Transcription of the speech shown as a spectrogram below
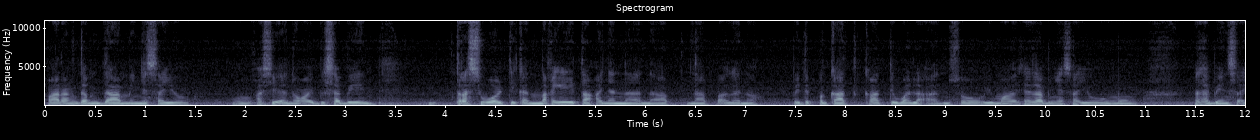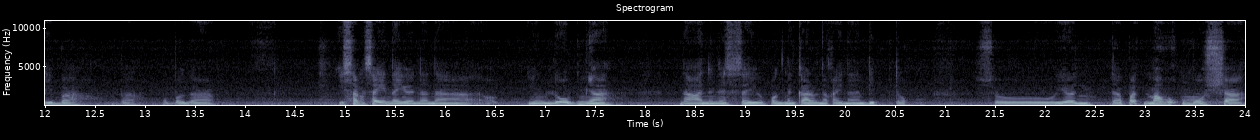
parang damdamin niya sa'yo. O, kasi ano ka ibig sabihin, trustworthy ka, nakikita ka niya na, na, na pag ano, pwede pagkatiwalaan. So, yung mga sinasabi niya sa'yo, huwag mong sasabihin sa iba. Diba? Kumbaga, isang sign na yun na, na yung loob niya na ano na sa sa'yo pag nagkaroon na kayo ng deep talk. So, yun, dapat mahook mo siya,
